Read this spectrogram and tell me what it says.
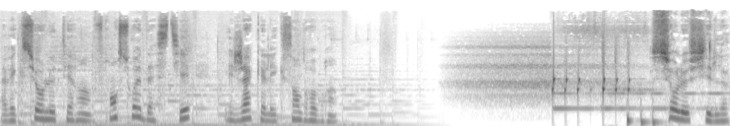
avec sur le terrain François Dastier et Jacques-Alexandre Brun. Sur le fil.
